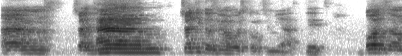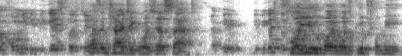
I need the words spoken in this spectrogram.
Um, tragic. um tragic doesn't always come to me as death. But um, for me, the biggest it question. wasn't tragic it was just sad okay. The biggest question for you but it was good for me.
